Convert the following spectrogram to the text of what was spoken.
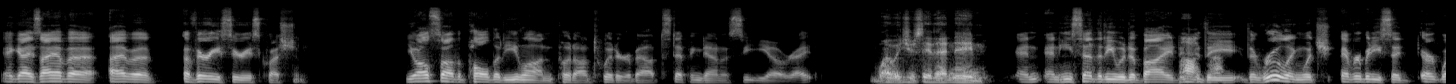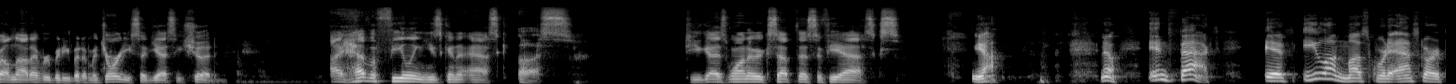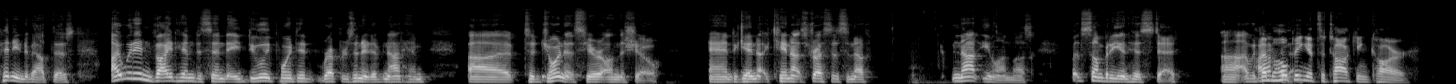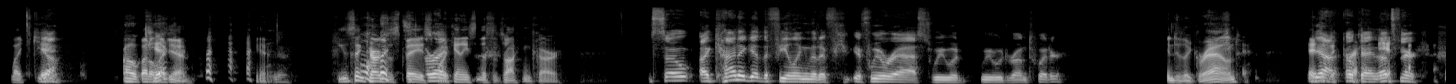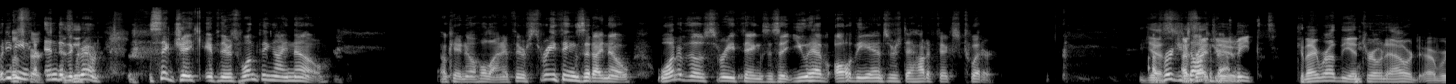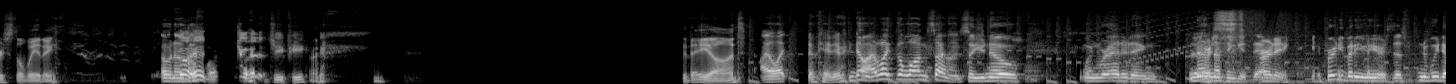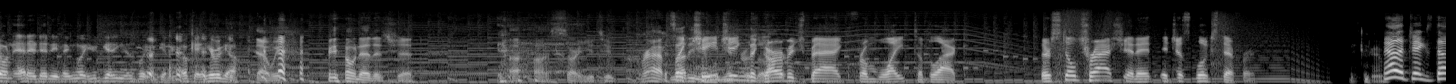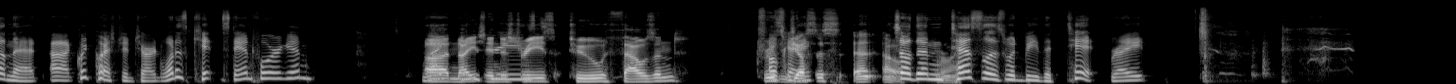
Hey guys, I have a I have a, a very serious question. You all saw the poll that Elon put on Twitter about stepping down as CEO, right? Why would you say that name? And and he said that he would abide Oh, the the ruling, which everybody said, or well, not everybody, but a majority said yes, he should. I have a feeling he's going to ask us. Do you guys want to accept this if he asks? Yeah. No, in fact, if Elon Musk were to ask our opinion about this, I would invite him to send a duly appointed representative, not him, uh, to join us here on the show. And again, I cannot stress this enough. Not Elon Musk, but somebody in his stead. Uh, I would. I'm talk to them. hoping it's a talking car, like KITT. Yeah. Oh, but KITT? electric. Yeah. Yeah. Yeah. He sent cars to space. All Why right. can't he send us a talking car? So I kind of get the feeling that if if we were asked, we would we would run Twitter. Into the ground. Into yeah, okay, that's fair. What do you That's mean fair. end of the ground? Sick Jake, if there's one thing I know. Okay, no, hold on. If there's three things that I know, one of those three things is that you have all the answers to how to fix Twitter. Yes, heard you I've talk I read about the do. it. tweets. Can I run the intro now, or are we still waiting? Oh no, Go go, ahead. Go ahead, GP. Today on. I like okay, there no, I like the long silence, so you know when we're editing, no, We're nothing gets edited. For anybody who hears this, we don't edit anything. What you're getting is what you're getting. Okay, here we go. Yeah, we we don't edit shit. Uh, uh, sorry, YouTube. Crap. It's like changing the intro's over. garbage bag from white to black. There's still trash in it. It just looks different. Now that Jake's done that, uh, quick question, Chard. What does KITT stand for again? uh, Knight Industries 2000. Truth, Okay. justice, and oh, so then never. Tesla's would be the tit, right?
